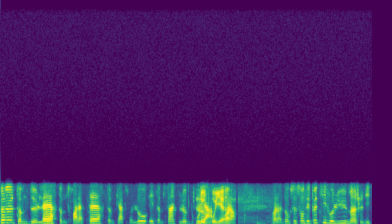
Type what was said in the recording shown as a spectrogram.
feu, tome 2 l'air, tome 3 la terre, tome 4 l'eau et tome 5 le brouillard. Le brouillard. Voilà. Voilà, donc ce sont des petits volumes, hein, je le dis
